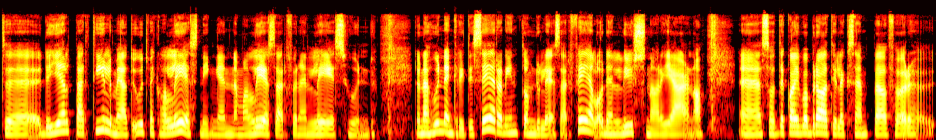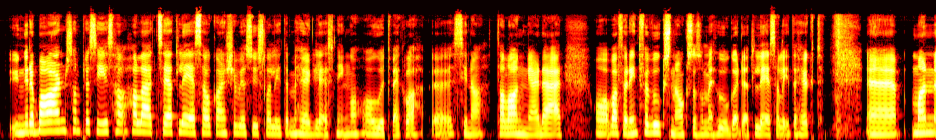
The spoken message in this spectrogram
att eh, det hjälper till med att utveckla läsningen när man läser för en läshund. Den här hunden kritiserar inte om du läser fel och den lyssnar gärna. Eh, så det kan ju vara bra till exempel för yngre barn som precis har, lärt sig att läsa och kanske vill syssla lite med högläsning och, och utveckla eh, sina talanger där. Och varför inte för vuxna också som är hugade att läsa lite högt. Man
